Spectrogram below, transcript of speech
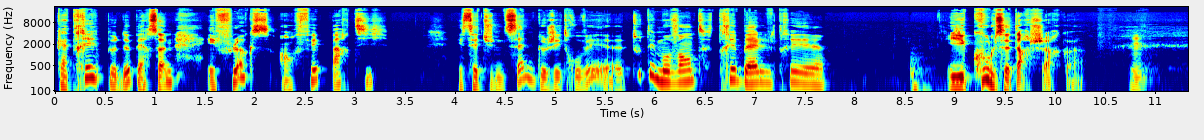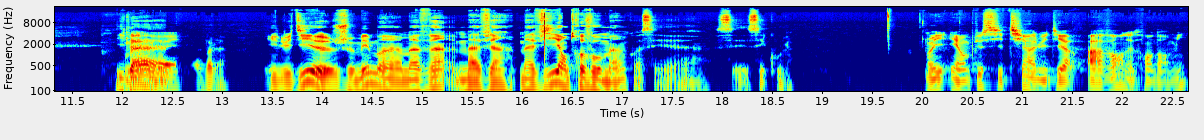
qu'à très peu de personnes, et Flox en fait partie. Et c'est une scène que j'ai trouvée euh, toute émouvante, très belle, très. euh, Il est cool cet Archer, quoi. Mm. Il a, euh, voilà. Il lui dit, euh, je mets ma, ma, vin- ma, vin- ma vie entre vos mains, quoi. C'est cool. Oui, et en plus, il tient à lui dire avant d'être endormi,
